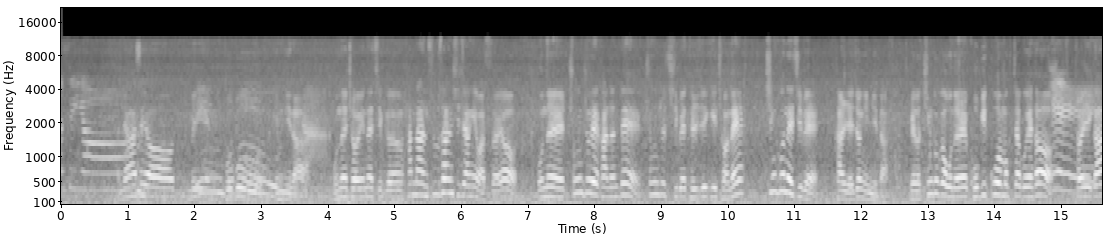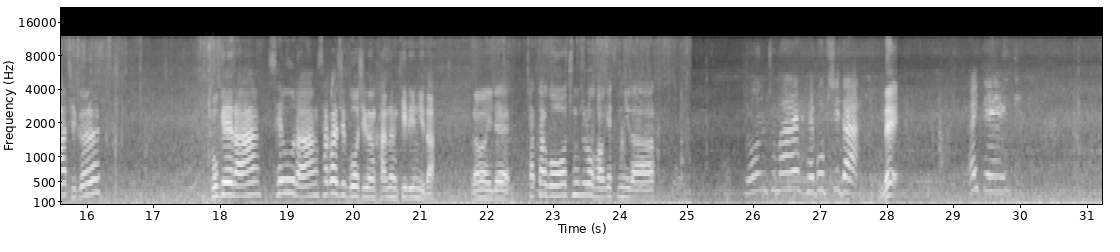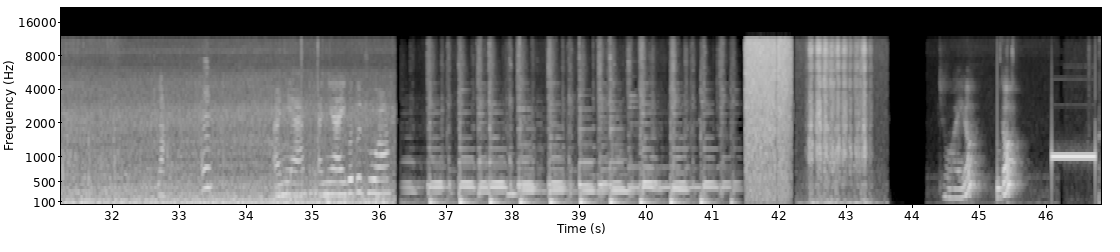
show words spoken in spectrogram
안녕하세요. 안녕하세요. 메인 메인 부부입니다. 오늘 저희는 지금 하남 수산시장에 왔어요. 오늘 충주에 가는데 충주 집에 들리기 전에 친구네 집에 갈 예정입니다. 그래서 친구가 오늘 고기 구워 먹자고 해서 예. 저희가 지금 조개랑 새우랑 사가지고 지금 가는 길입니다. 그러면 이제 차 타고 충주로 가겠습니다. 좋은 주말 해봅시다. 네! 화이팅! 야, 응? 아니야, 아니야, 이것도 좋아. 좋아요, 구독.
